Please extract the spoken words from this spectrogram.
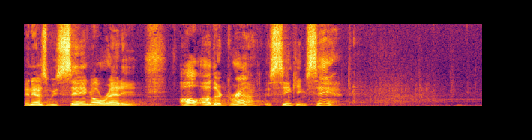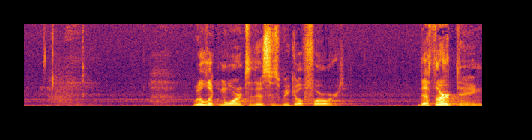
And as we sang already, all other ground is sinking sand. we'll look more into this as we go forward. The third thing,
